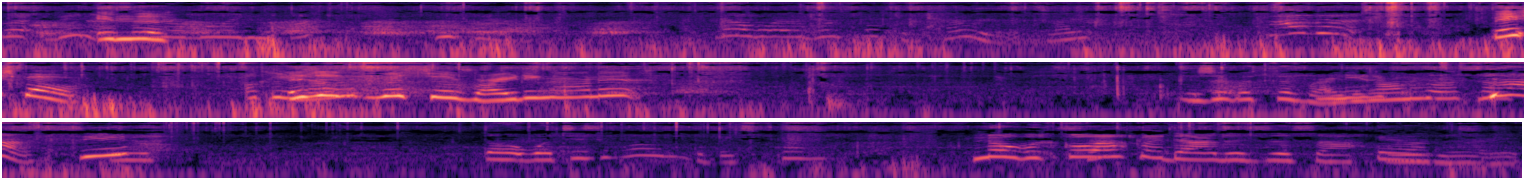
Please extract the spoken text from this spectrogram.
thought, wait, I In thought the- you were holding the bucket. Who's there? No, we're, we're supposed to carry it, right? Found it! Baseball! Okay, Is it with the writing on it? Is it with the writing on it? out- Yeah, see? The what is did you call it? The baseball? No, let's go ask my dad. Is this uh? Yeah. is it right?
